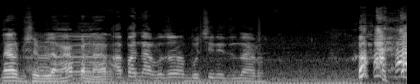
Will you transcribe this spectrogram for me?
Nar bisa bilang apa Nar? Apa nar betul bucin itu nar?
